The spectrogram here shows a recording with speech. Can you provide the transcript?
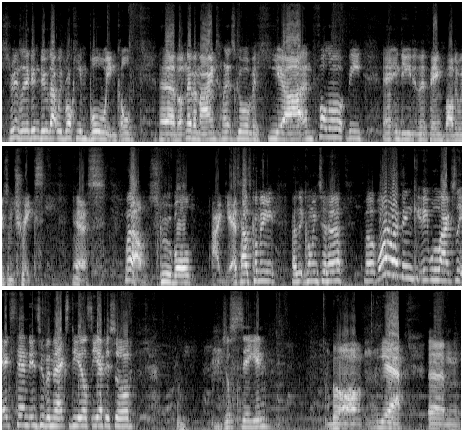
Strangely, they didn't do that with Rocky and Bullwinkle. Uh, but never mind. Let's go over here and follow the, uh, indeed, the thing while doing some tricks. Yes. Well, Screwball, I guess, has coming, has it coming to her. But why do I think it will actually extend into the next DLC episode? Just saying. But yeah, um,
